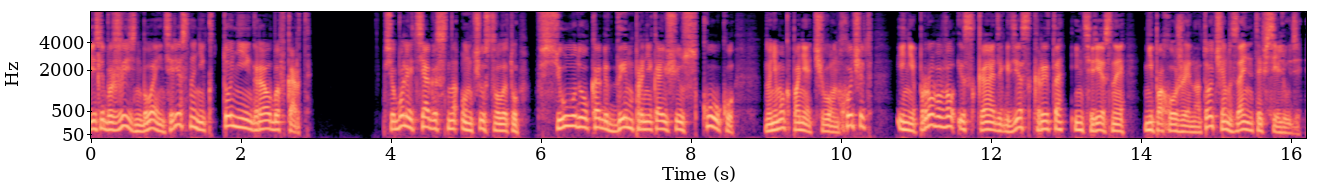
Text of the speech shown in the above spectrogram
Если бы жизнь была интересна, никто не играл бы в карты. Все более тягостно он чувствовал эту всюду, как дым, проникающую скуку, но не мог понять, чего он хочет, и не пробовал искать, где скрыто интересное, не похожее на то, чем заняты все люди.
